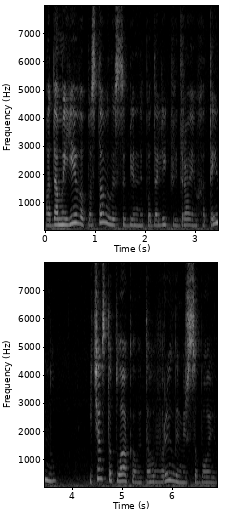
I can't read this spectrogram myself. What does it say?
Адам і Єва поставили собі неподалік від раю хатину і часто плакали та говорили між собою.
